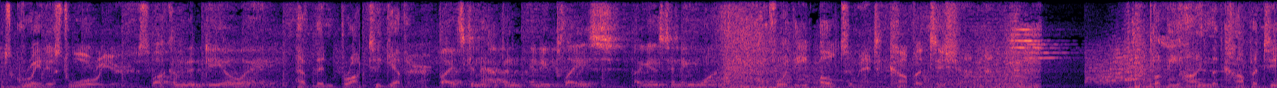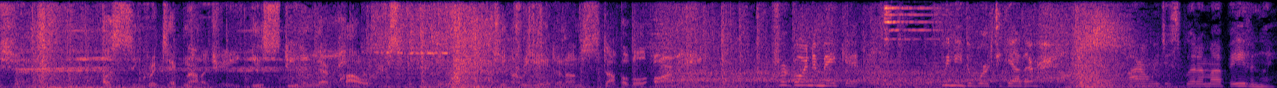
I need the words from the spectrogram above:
The world's greatest warriors Welcome to DOA. have been brought together Fights can happen any place against anyone. for the ultimate competition. But behind the competition, a secret technology is stealing their powers to create an unstoppable army. If we're going to make it, we need to work together. Why don't we just split them up evenly?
